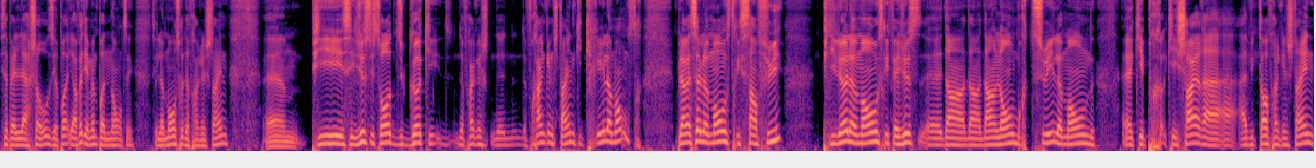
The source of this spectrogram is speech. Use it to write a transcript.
Il s'appelle la chose. Y a pas, en fait, il y a même pas de nom. tu sais. C'est le monstre de Frankenstein. Euh, Puis c'est juste l'histoire du gars qui, de, de, Frankenstein qui crée le monstre. Puis après ça, le monstre, il s'enfuit. Puis là, le monstre, il fait juste, dans, dans, dans l'ombre, tuer le monde euh, qui, est cher à, Victor Frankenstein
